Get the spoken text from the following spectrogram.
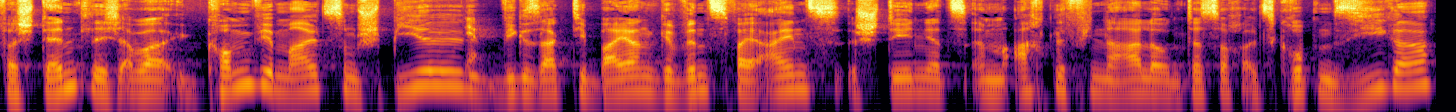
Verständlich, aber kommen wir mal zum Spiel. Ja. Wie gesagt, die Bayern gewinnen 2-1, stehen jetzt im Achtelfinale und das auch als Gruppensieger.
